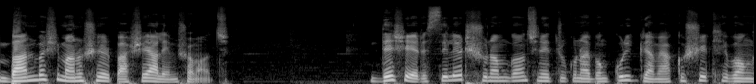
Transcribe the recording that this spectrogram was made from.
বানবাসী মানুষের পাশে আলেম সমাজ। দেশের সিলেট, সুনামগঞ্জ, নেত্রকোনা এবং কুড়িগ্রামে আকস্মিক এবং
